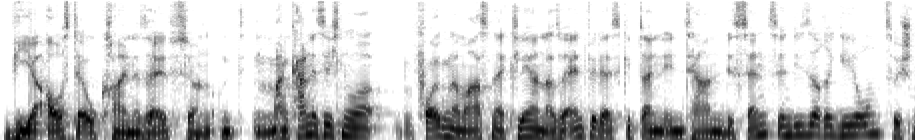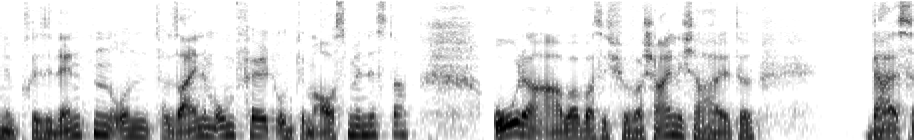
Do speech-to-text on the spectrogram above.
wir aus der Ukraine selbst hören. Und man kann es sich nur folgendermaßen erklären. Also entweder es gibt einen internen Dissens in dieser Regierung zwischen dem Präsidenten und seinem Umfeld und dem Außenminister. Oder aber, was ich für wahrscheinlicher halte, da es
